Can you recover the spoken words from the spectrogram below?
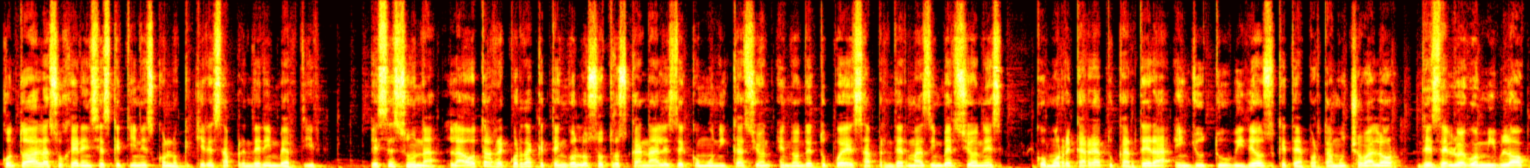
con todas las sugerencias que tienes con lo que quieres aprender a invertir. Esa es una. La otra, recuerda que tengo los otros canales de comunicación en donde tú puedes aprender más de inversiones como recarga tu cartera en YouTube, videos que te aportan mucho valor. Desde luego en mi blog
